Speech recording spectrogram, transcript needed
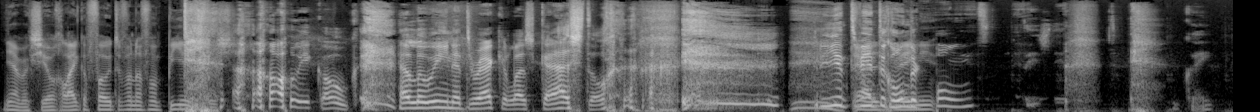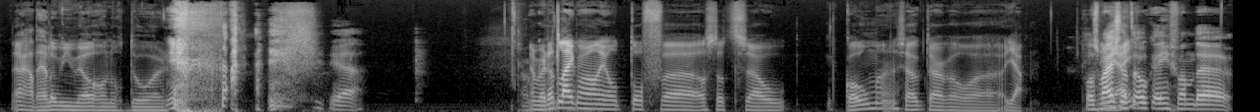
Ja, maar ik zie al gelijk een foto van een vampiertjes. oh, ik ook. Halloween at Dracula's Castle. 3,5 2300 niet- pond. Oké. Daar gaat Halloween wel gewoon nog door. Ja. Ja, maar dat lijkt me wel heel tof eh, als dat zou komen. Zou ik daar wel, eh, ja. Volgens mij is dat ook een van de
